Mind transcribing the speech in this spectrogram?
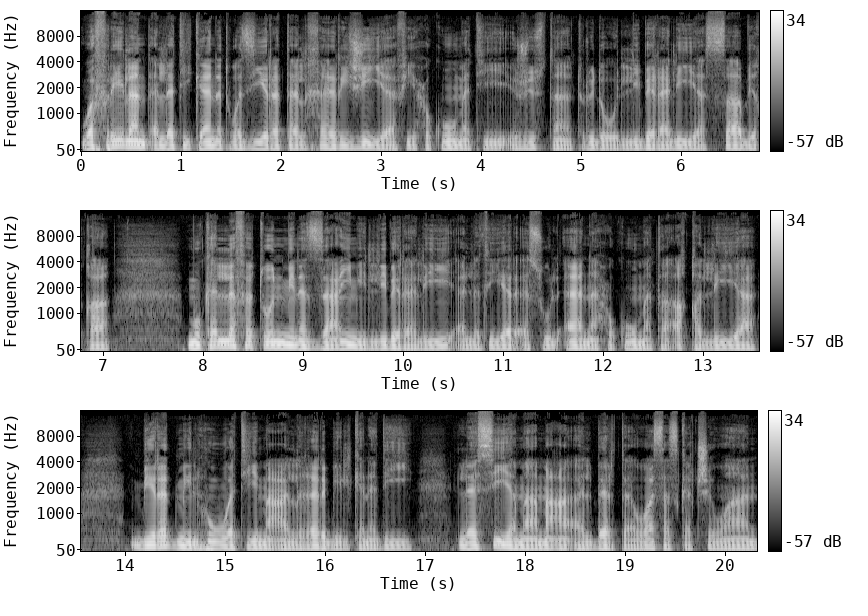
وفريلاند التي كانت وزيرة الخارجية في حكومة جوستن ترودو الليبرالية السابقة مكلفة من الزعيم الليبرالي الذي يرأس الآن حكومة أقلية بردم الهوة مع الغرب الكندي لا سيما مع ألبرتا وساسكاتشوان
